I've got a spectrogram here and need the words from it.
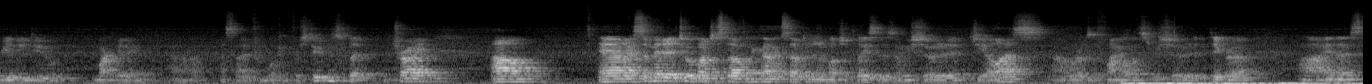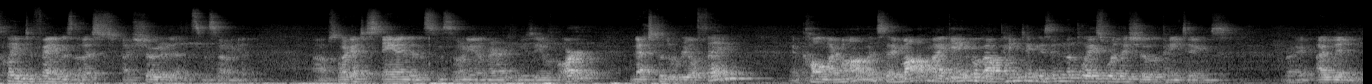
really do marketing aside from looking for students, but we tried. Um, and I submitted it to a bunch of stuff and it got accepted in a bunch of places and we showed it at GLS, uh, where it was a finalist, we showed it at DIGRA, uh, and its claim to fame is that I, I showed it at the Smithsonian. Um, so I got to stand in the Smithsonian American Museum of Art next to the real thing and call my mom and say, Mom, my game about painting is in the place where they show the paintings, right? I win.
